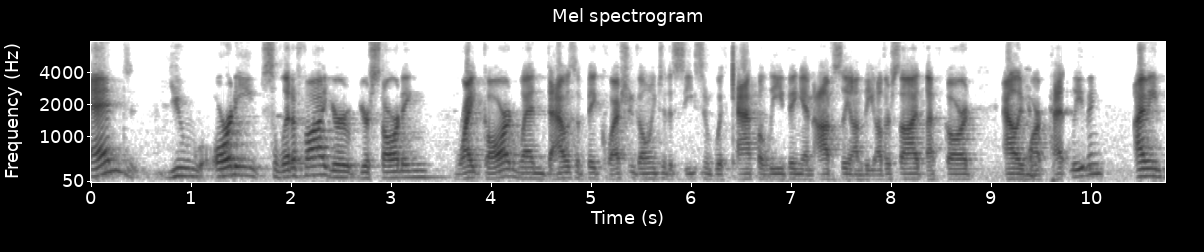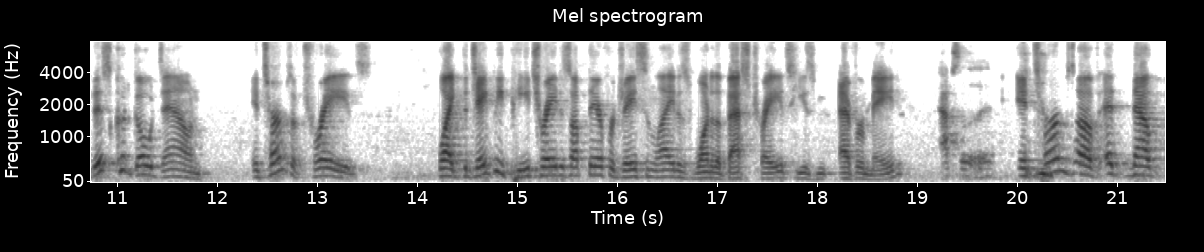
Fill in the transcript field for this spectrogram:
And you already solidify your your starting right guard when that was a big question going to the season with Cappa leaving, and obviously on the other side, left guard Ali Marpet leaving. I mean, this could go down in terms of trades. Like the JPP trade is up there for Jason Licht is one of the best trades he's ever made. Absolutely. In terms of now,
